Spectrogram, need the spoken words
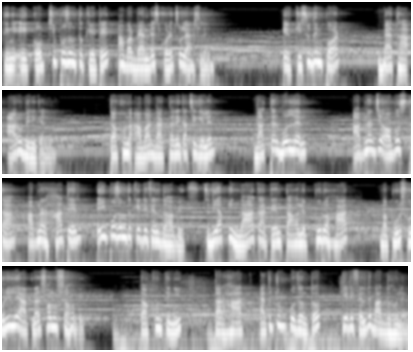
তিনি এই কবজি পর্যন্ত কেটে আবার ব্যান্ডেজ করে চলে আসলেন। এর কিছুদিন পর ব্যথা আরও বেড়ে গেল। তখন আবার ডাক্তারের কাছে গেলেন। ডাক্তার বললেন, আপনার যে অবস্থা, আপনার হাতের এই পর্যন্ত কেটে ফেলতে হবে। যদি আপনি না কাটেন, তাহলে পুরো হাত বা পুরো শরীরে আপনার সমস্যা হবে। তখন তিনি তার হাত এতটুকু পর্যন্ত কেটে ফেলতে বাধ্য হলেন।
